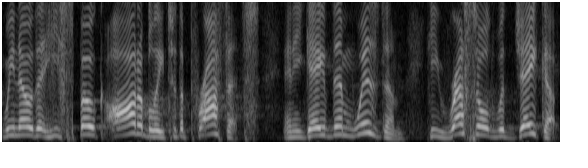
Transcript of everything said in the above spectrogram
we know that he spoke audibly to the prophets and he gave them wisdom, he wrestled with Jacob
